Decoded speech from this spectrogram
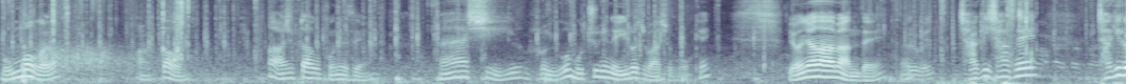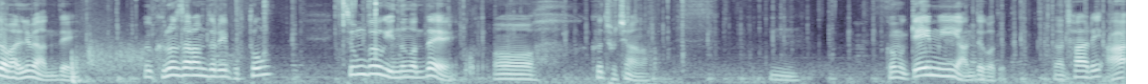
못 먹어요? 아, 아까워. 아, 아쉽다고 보내세요. 아씨 이거 못 죽이네. 이러지 마시고 오케이 연연하면 안돼. 자기 샷에 자기가 말리면 안돼. 그런 사람들이 보통 승부욕이 있는 건데 어 그거 좋지 않아. 음. 그러면 게임이 안 되거든. 그냥 차라리 아아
